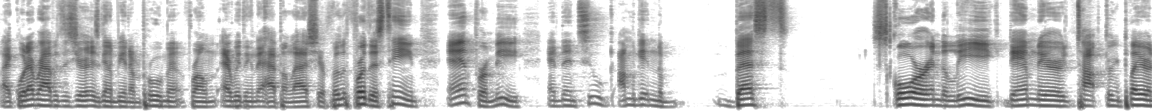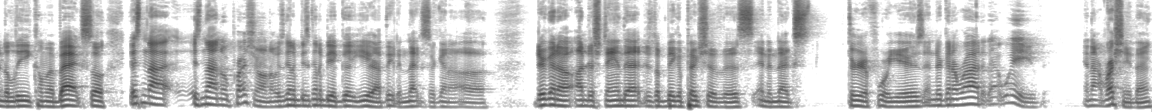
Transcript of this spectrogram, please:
Like whatever happens this year is going to be an improvement from everything that happened last year for for this team and for me. And then two, I'm getting the best scorer in the league, damn near top three player in the league coming back. So it's not it's not no pressure on them. It's gonna be it's gonna be a good year. I think the Nets are gonna uh, they're gonna understand that there's a bigger picture of this in the next three or four years, and they're gonna ride that wave and not rush anything.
